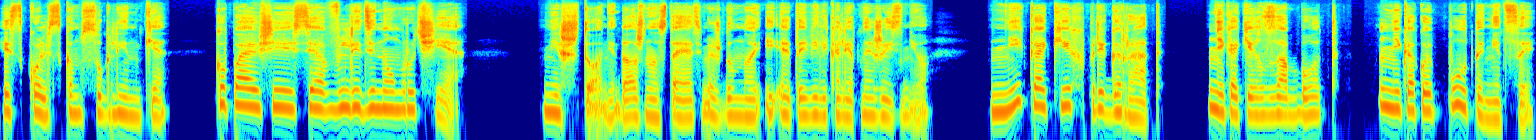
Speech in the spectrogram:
и скользком суглинке, купающиеся в ледяном ручье. Ничто не должно стоять между мной и этой великолепной жизнью. Никаких преград, никаких забот, никакой путаницы,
